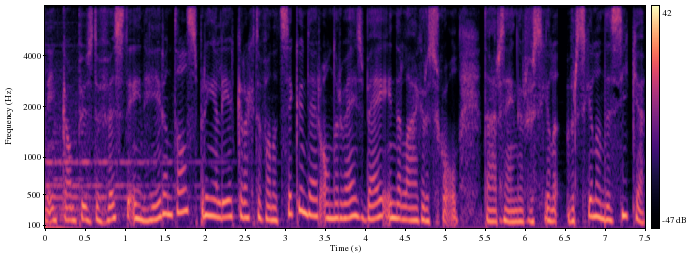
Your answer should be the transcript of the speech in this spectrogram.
In campus De Veste in Herentals springen leerkrachten van het secundair onderwijs bij in de lagere school. Daar zijn er verschillen- verschillende zieken.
